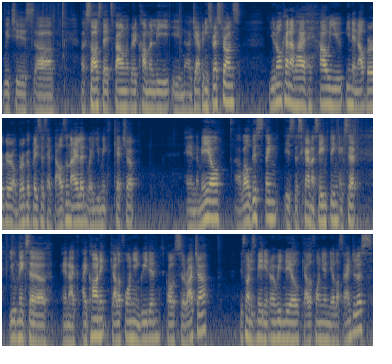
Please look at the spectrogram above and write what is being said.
which is uh, a sauce that's found very commonly in uh, Japanese restaurants. You know kind of like how you In-N-Out Burger or burger places have Thousand Island where you mix ketchup and the mayo. Uh, well, this thing is the kind of same thing, except you mix a, an iconic California ingredient called sriracha. This one is made in Irwindale, California, near Los Angeles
